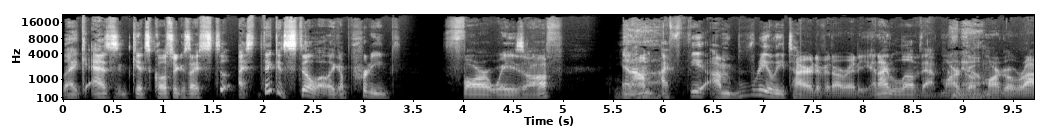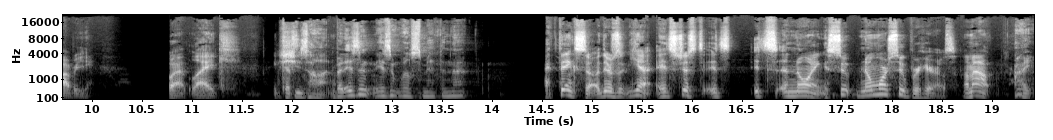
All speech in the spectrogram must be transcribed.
like as it gets closer, because I still I think it's still like a pretty far ways off, and I'm I feel I'm really tired of it already, and I love that Margot. Margot Robbie, but like She's hot. But isn't isn't Will Smith in that? I think so. There's yeah, it's just it's it's annoying. No more superheroes. I'm out. I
